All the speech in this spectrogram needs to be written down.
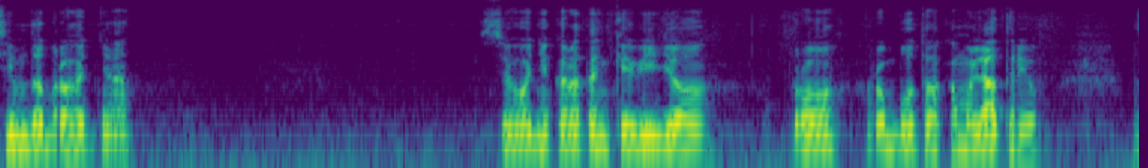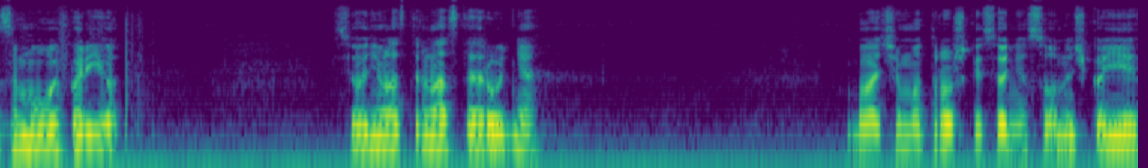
Всім доброго дня. Сьогодні коротеньке відео про роботу акумуляторів в зимовий період. Сьогодні у нас 13 грудня. Бачимо, трошки сьогодні сонечко є.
